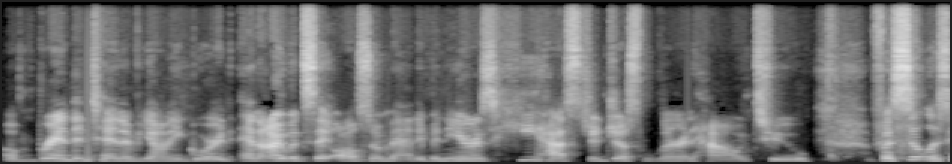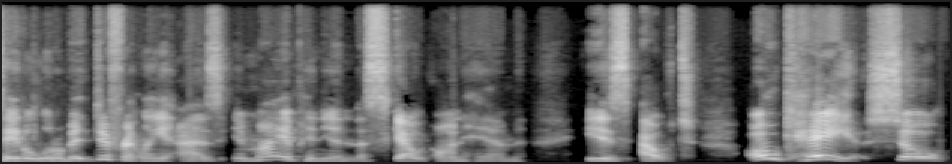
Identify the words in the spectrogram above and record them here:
of Brandon Tanev, Yanni Gourde, and I would say also Matty Beniers. He has to just learn how to facilitate a little bit differently, as in my opinion, the scout on him is out. Okay, so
